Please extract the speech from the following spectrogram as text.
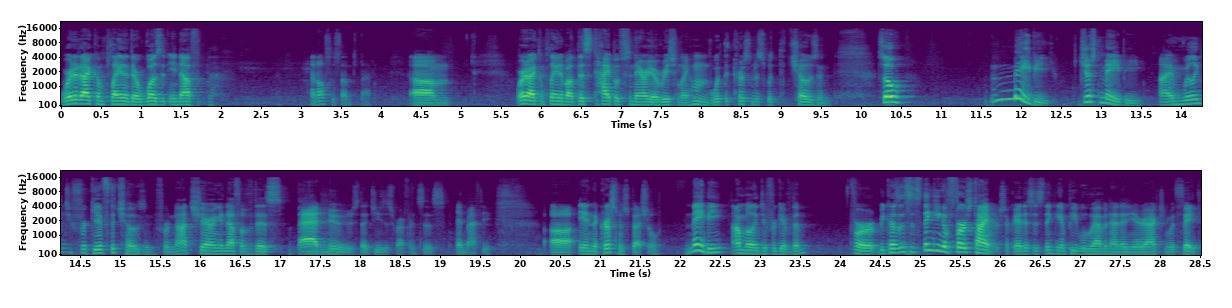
where did I complain that there wasn't enough? That also sounds bad. Um, where did I complain about this type of scenario recently? Hmm, with the Christmas with the Chosen. So, maybe, just maybe, I'm willing to forgive the Chosen for not sharing enough of this bad news that Jesus references in Matthew uh, in the Christmas special. Maybe I'm willing to forgive them for because this is thinking of first timers. Okay, this is thinking of people who haven't had any interaction with faith,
